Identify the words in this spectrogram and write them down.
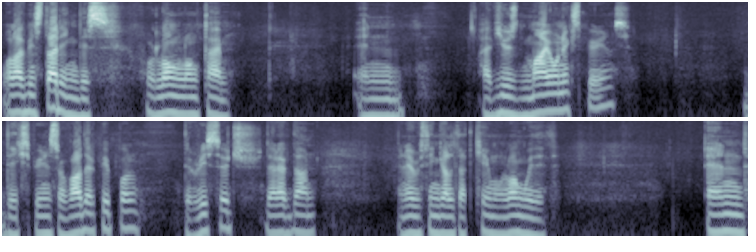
Well, I've been studying this for a long, long time. And I've used my own experience, the experience of other people, the research that I've done, and everything else that came along with it. And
